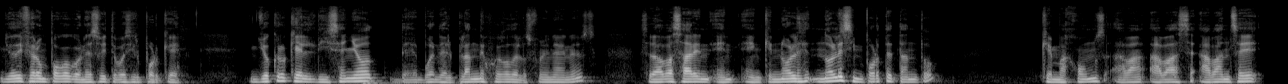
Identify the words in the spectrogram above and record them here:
Yo difiero un poco con eso y te voy a decir por qué. Yo creo que el diseño de, bueno, del plan de juego de los 49ers se va a basar en, en- que no les, no les importe tanto que Mahomes ava- avance, avance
